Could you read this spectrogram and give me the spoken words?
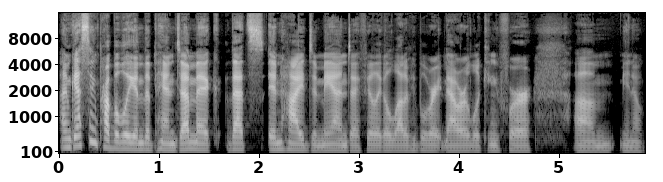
I'm guessing probably in the pandemic that's in high demand. I feel like a lot of people right now are looking for, um, you know,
